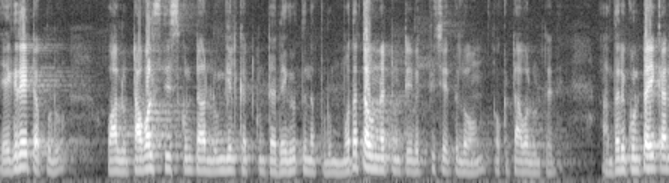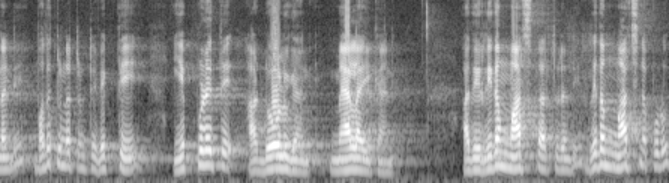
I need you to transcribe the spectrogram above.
ఎగిరేటప్పుడు వాళ్ళు టవల్స్ తీసుకుంటారు లుంగీలు కట్టుకుంటారు ఎగురుతున్నప్పుడు మొదట ఉన్నటువంటి వ్యక్తి చేతిలో ఒక టవల్ ఉంటుంది. అందరికి ఉంటాయి కానండి. మొదట ఉన్నటువంటి వ్యక్తి ఎప్పుడైతే ఆ డోలు కానీ మేళాయి కానీ అది రిధం మార్చుతారు చూడండి. రిధం మార్చినప్పుడు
